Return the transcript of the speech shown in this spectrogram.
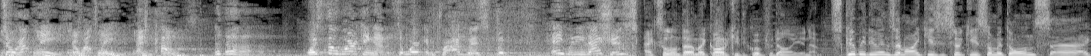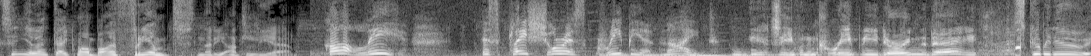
So help me, so help me. And cut. We're still working on it. It's a work in progress, but hey, we need ushers. Ek sal onthou my kaartjie te koop vir daai ene. Scooby-Doo en sy maatjies is ook hier saam met ons. Uh, ek sien julle kyk maar baie vreemd na die ateljee. Golly, this place sure is creepy at night. It's even creepy during the day. Scooby-Doo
